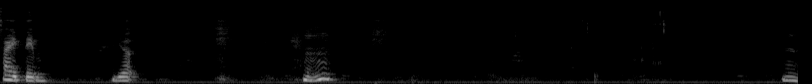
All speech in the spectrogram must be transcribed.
ไส้เต็ม เยอะหืมอืม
